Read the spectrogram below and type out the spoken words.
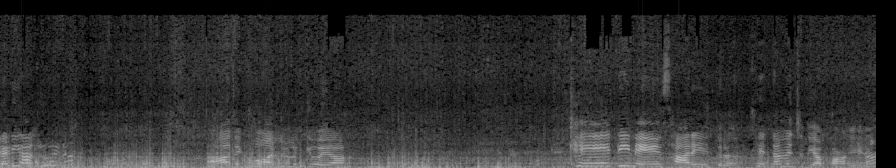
ਡੈਡੀ, ਆਲੂ ਹੈ ਨਾ? ਆ ਦੇਖੋ, ਆਲੂ ਲੱਗੇ ਹੋਇਆ ਖੇਤ ਹੀ ਨੇ ਸਾਰੇ ਇਧਰ। ਖੇਤਾਂ ਵਿੱਚ ਦੀ ਆਪਾਂ ਆਏ ਆ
